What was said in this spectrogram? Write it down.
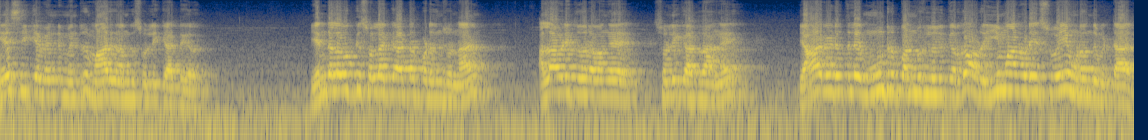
நேசிக்க வேண்டும் என்று மாறு நமக்கு சொல்லி காட்டுகிறது. எந்த அளவுக்கு சொல்ல காட்டப்படுதுன்னு சொன்னால் அல்லாவடி தூரவங்க சொல்லி காட்டுறாங்க யாரிடத்துல மூன்று பண்புகள் இருக்கிறதோ அவர் ஈமானுடைய சுவையை உணர்ந்து விட்டார்.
